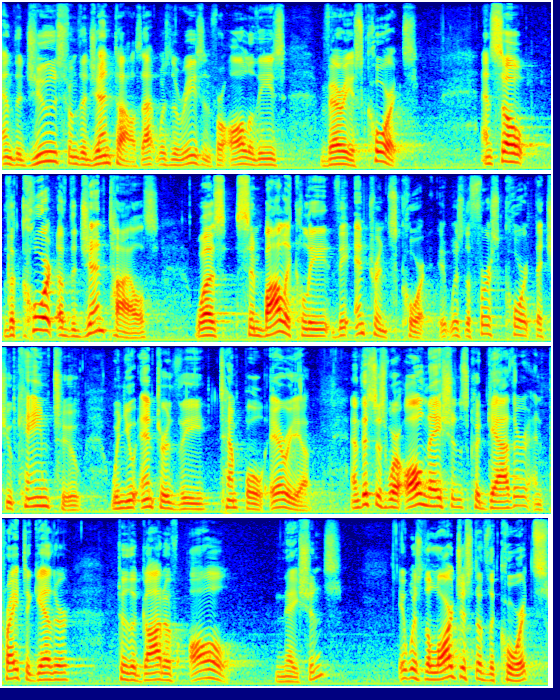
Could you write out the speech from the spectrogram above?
and the Jews from the Gentiles. That was the reason for all of these various courts. And so the court of the Gentiles was symbolically the entrance court. It was the first court that you came to when you entered the temple area. And this is where all nations could gather and pray together to the God of all nations. It was the largest of the courts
